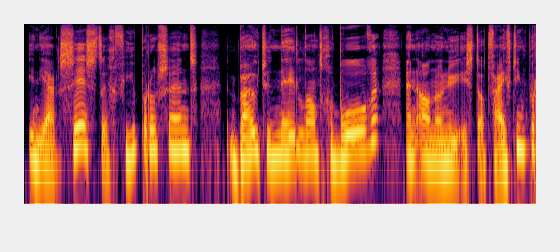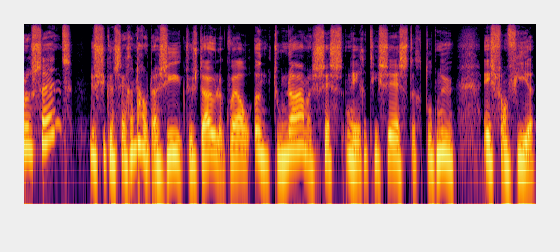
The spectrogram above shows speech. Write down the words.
in de jaren 60 4% buiten Nederland geboren. En anno nu is dat 15 Dus je kunt zeggen, nou, daar zie ik dus duidelijk wel een toename. 1960 tot nu is van 4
